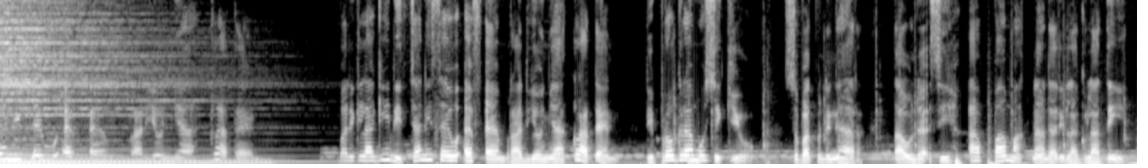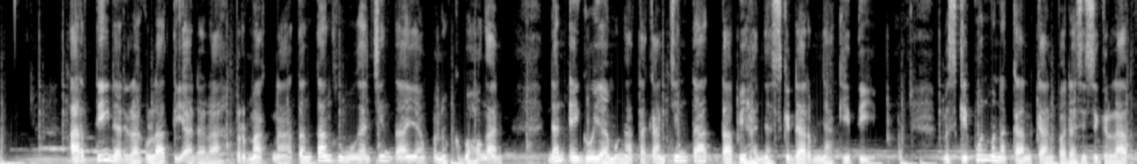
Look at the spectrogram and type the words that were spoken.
Canisewu FM, radionya Klaten. Balik lagi di Canisewu FM, radionya Klaten di program Musik You. Sobat pendengar, tahu nggak sih apa makna dari lagu Lati? Arti dari lagu Lati adalah bermakna tentang hubungan cinta yang penuh kebohongan dan ego yang mengatakan cinta tapi hanya sekedar menyakiti. Meskipun menekankan pada sisi gelap,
